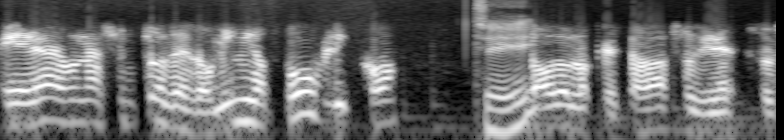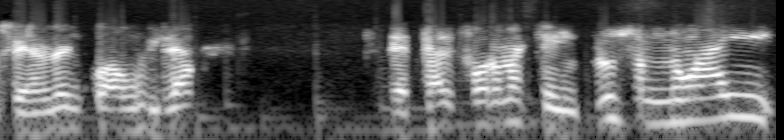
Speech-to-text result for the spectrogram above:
era un asunto de dominio público, Sí. todo lo que estaba suce- sucediendo en Coahuila, de tal forma que incluso no hay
